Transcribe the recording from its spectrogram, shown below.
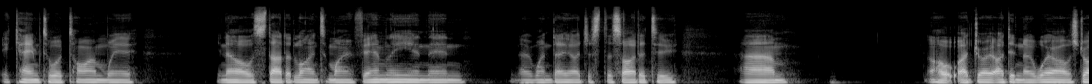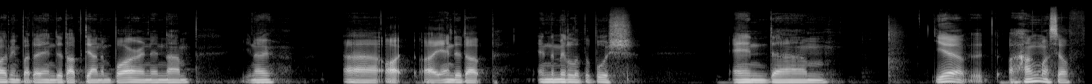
it came to a time where, you know, I started lying to my own family, and then, you know, one day I just decided to. Um, oh, I drove. I didn't know where I was driving, but I ended up down in Byron, and um, you know, uh, I I ended up in the middle of the bush, and um, yeah, I hung myself.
